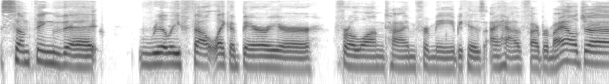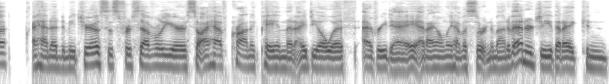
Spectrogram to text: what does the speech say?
something that really felt like a barrier for a long time for me because I have fibromyalgia, I had endometriosis for several years, so I have chronic pain that I deal with every day, and I only have a certain amount of energy that I can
